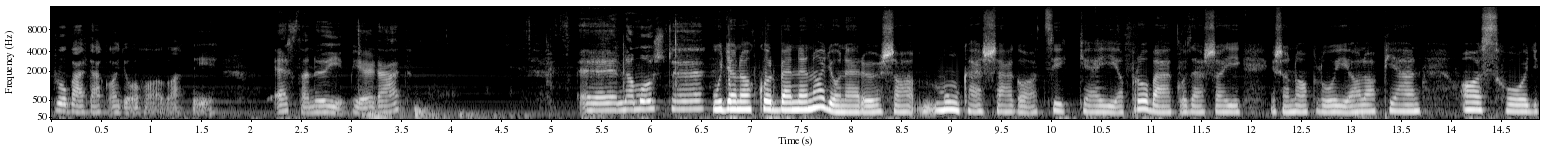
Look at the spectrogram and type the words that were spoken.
próbálták agyonhallgatni ezt a női példát. Na most... Ugyanakkor benne nagyon erős a munkássága, a cikkei, a próbálkozásai és a naplói alapján az, hogy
